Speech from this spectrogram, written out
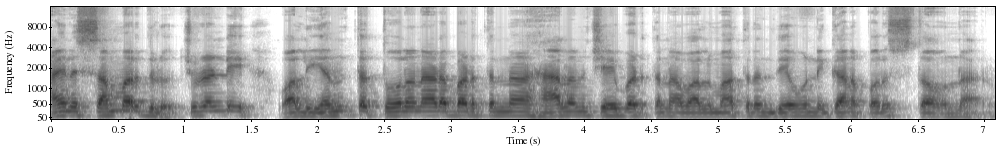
ఆయన సమర్థుడు చూడండి వాళ్ళు ఎంత తోలనాడబడుతున్నా హేళన చేయబడుతున్నా వాళ్ళు మాత్రం దేవుణ్ణి గనపరుస్తూ ఉన్నారు.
